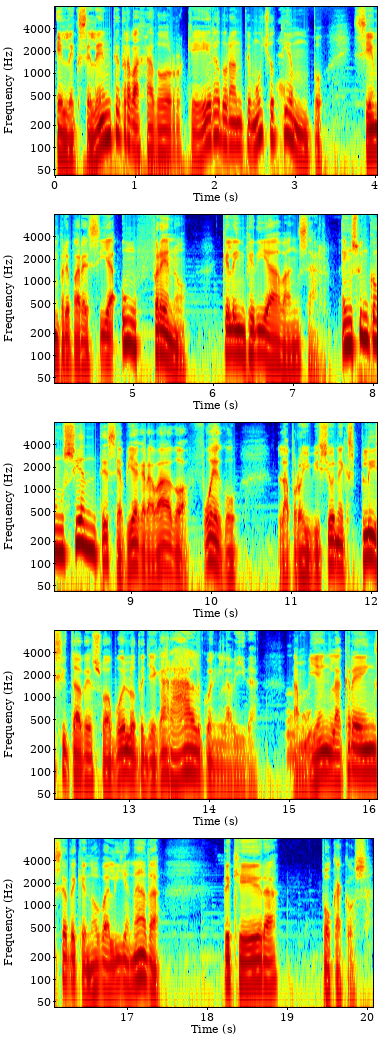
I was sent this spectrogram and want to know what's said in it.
el excelente trabajador que era durante mucho tiempo. Siempre parecía un freno que le impedía avanzar. En su inconsciente se había grabado a fuego la prohibición explícita de su abuelo de llegar a algo en la vida. También la creencia de que no valía nada, de que era poca cosa.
